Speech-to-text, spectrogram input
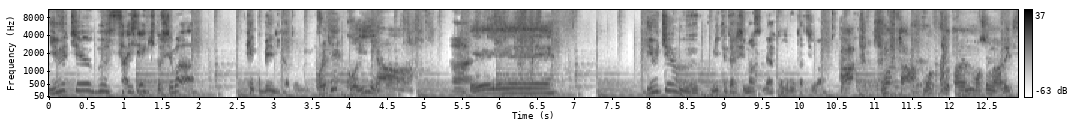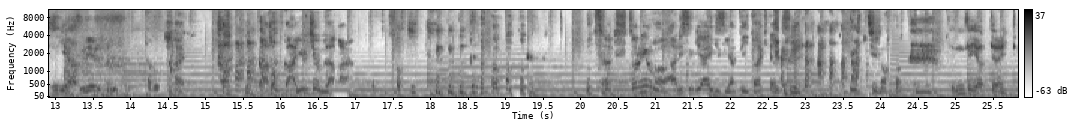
YouTube 再生機としては結構便利かと思いまこれ結構いいなす。はへえい。YouTube 見てたりしますね、子供たちは。あしまったもっと楽しむ歩きすぎや見れる多分はい。あ、そっか、そっか、YouTube だから。そっち そそれよりもありすぎアイギスやっていただきたいですね。Twitch の。全然やってないって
